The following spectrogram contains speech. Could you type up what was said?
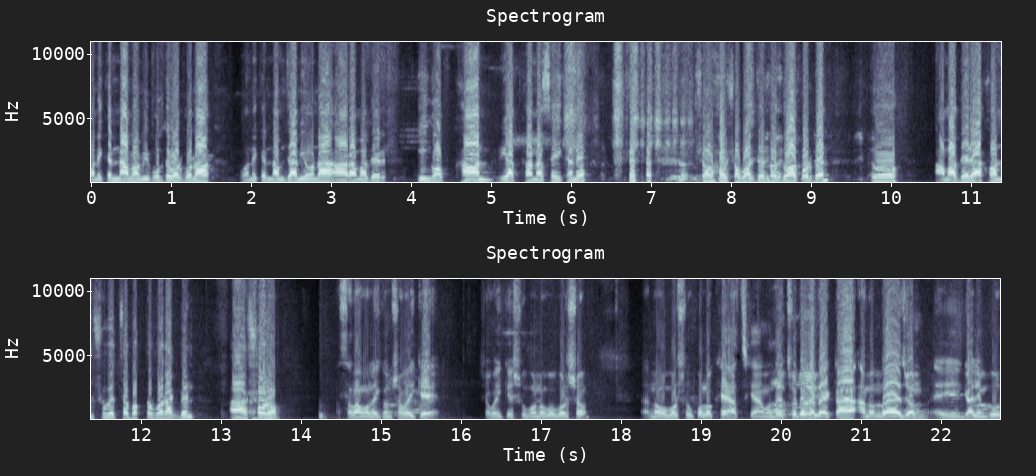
অনেকের নাম আমি বলতে পারব না, অনেকের নাম জানিও না, আর আমাদের কিং অফ খান রিয়াদ খান আছে এখানে। সবার জন্য দোয়া করবেন। তো আমাদের এখন শুভেচ্ছা বক্তব্য রাখবেন সৌরভ। আসসালামু আলাইকুম সবাইকে। সবাইকে শুভ নববর্ষ। নববর্ষ উপলক্ষে আজকে আমাদের ছোটখাটো একটা আনন্দ আয়োজন। এই গালিমপুর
